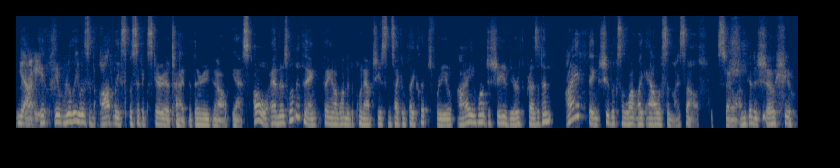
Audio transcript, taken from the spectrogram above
Yeah, Right. it, it really was an oddly specific stereotype, but there you go. Yes. Oh, and there's one other thing thing I wanted to point out to you since I can play clips for you. I want to show you the Earth President. I think she looks a lot like Allison myself. So I'm going to show you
